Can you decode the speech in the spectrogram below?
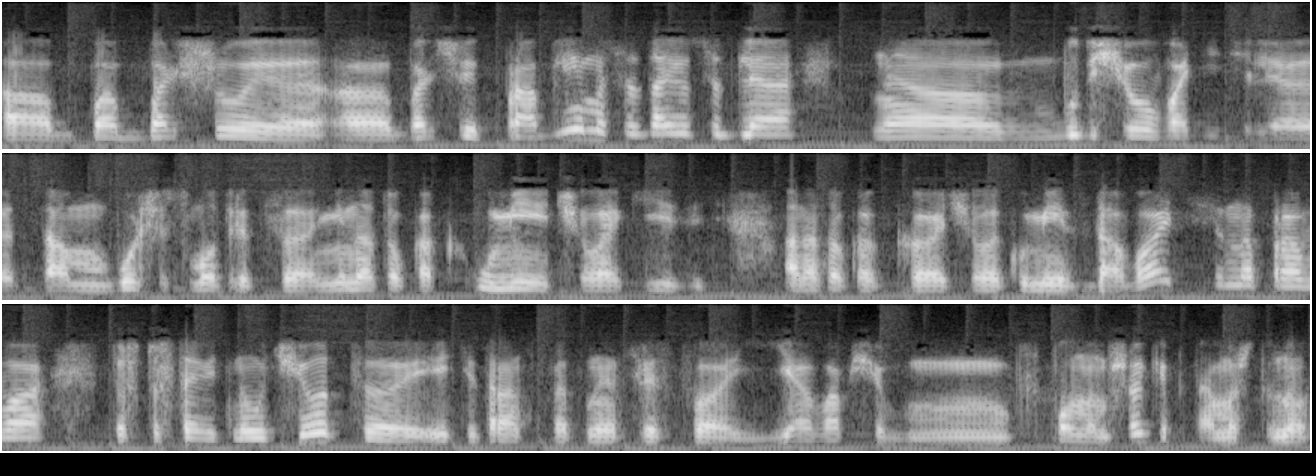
а, большое, большие проблемы создаются для будущего водителя там больше смотрится не на то, как умеет человек ездить, а на то, как э, человек умеет сдавать на права. То, что ставить на учет э, эти транспортные средства, я вообще в полном шоке, потому что ну,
